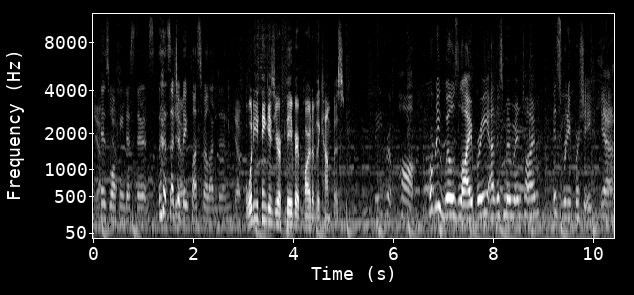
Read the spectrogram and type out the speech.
Yeah, It's yeah. walking distance. That's such Yeah. a big plus for London. Yep. What do you think is your favorite part of the campus? Favorite part? Probably Will's library at this moment in time. It's really pretty. Yeah.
